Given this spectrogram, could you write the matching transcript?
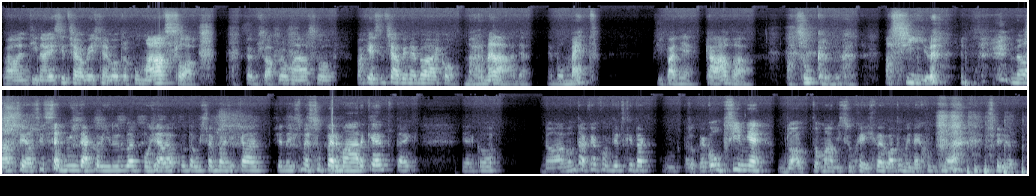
Valentína, jestli třeba by ještě nebylo trochu másla, tak jsem šla pro máslo. Pak jestli třeba by nebyla jako marmeláda, nebo med, případně káva a cukr a sír. No a při asi sedmý takový požadavku, to už jsem pak říkala, že nejsme supermarket, tak jako No a on tak jako vždycky tak, tak jako upřímně, no to má mít suchý chleba, to mi nechutná. že.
